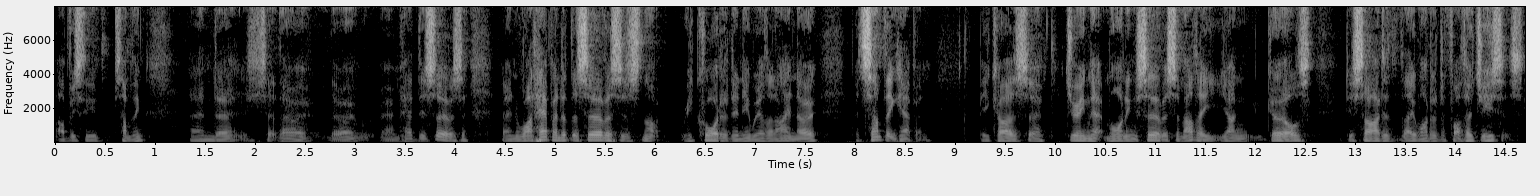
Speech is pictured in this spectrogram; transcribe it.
obviously, of something. And uh, so they, were, they were, um, had this service. And what happened at the service is not recorded anywhere that I know, but something happened because uh, during that morning service, some other young girls decided that they wanted to follow Jesus.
